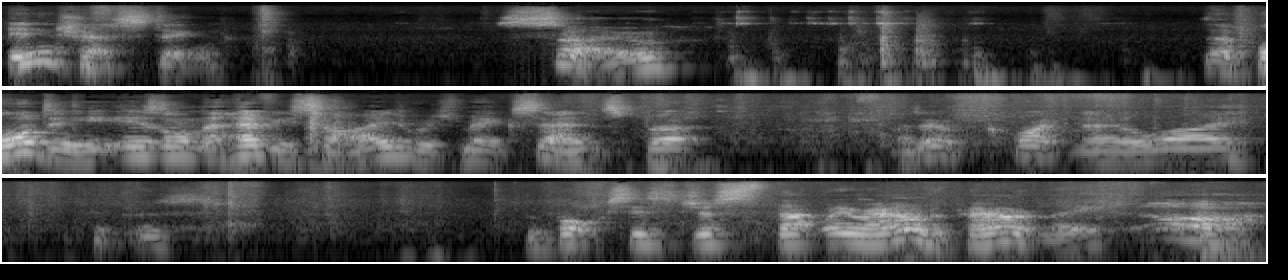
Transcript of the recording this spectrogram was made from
Interesting. So, the body is on the heavy side, which makes sense, but I don't quite know why it was. The box is just that way round, apparently. Oh.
